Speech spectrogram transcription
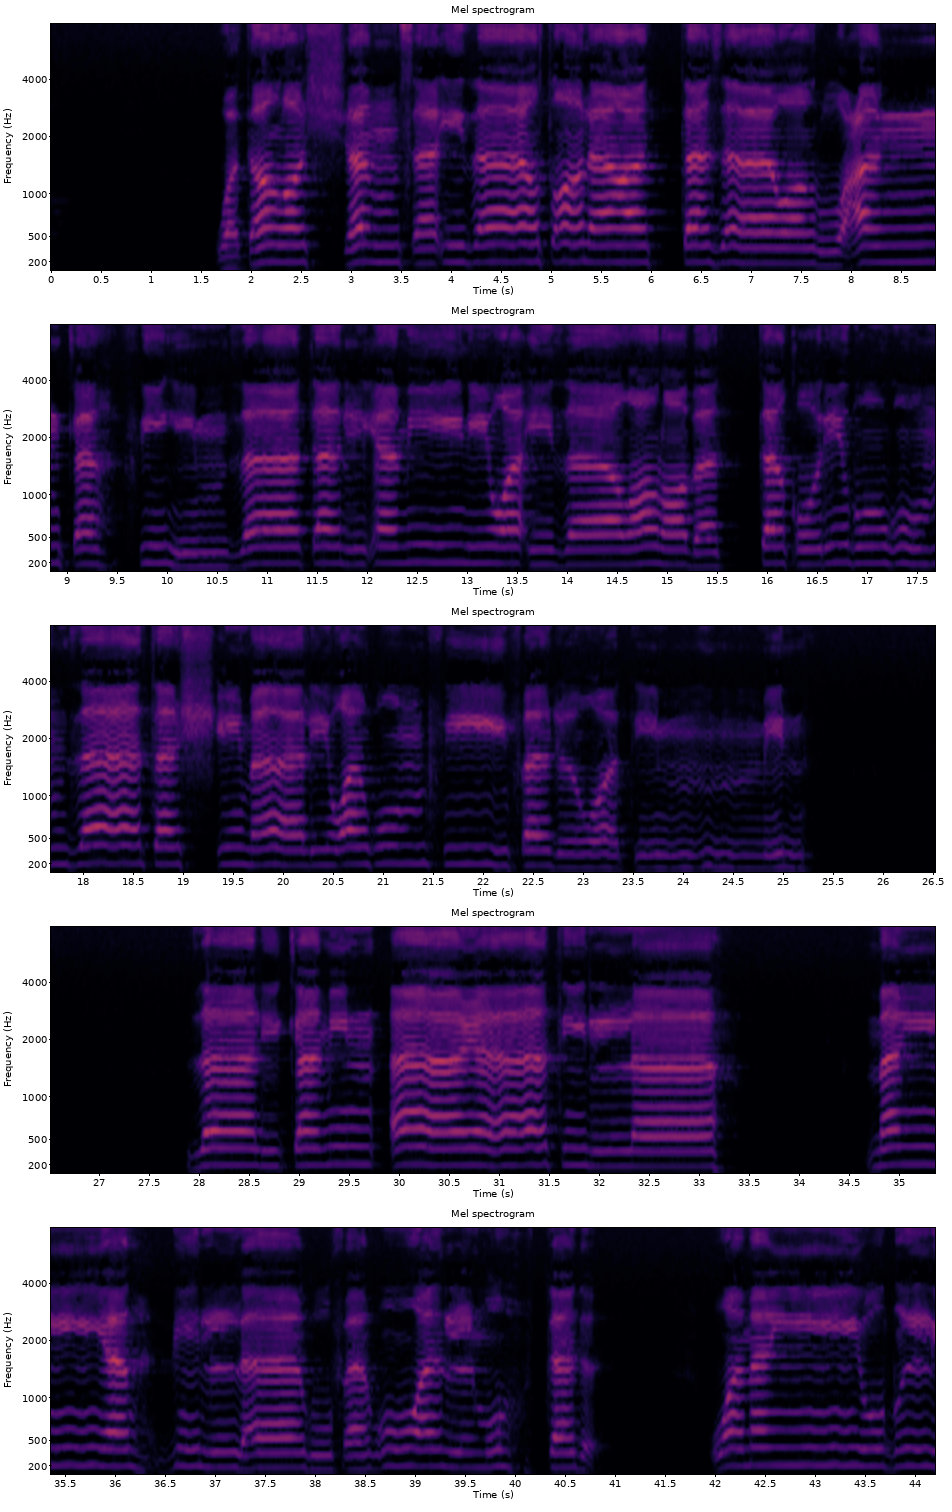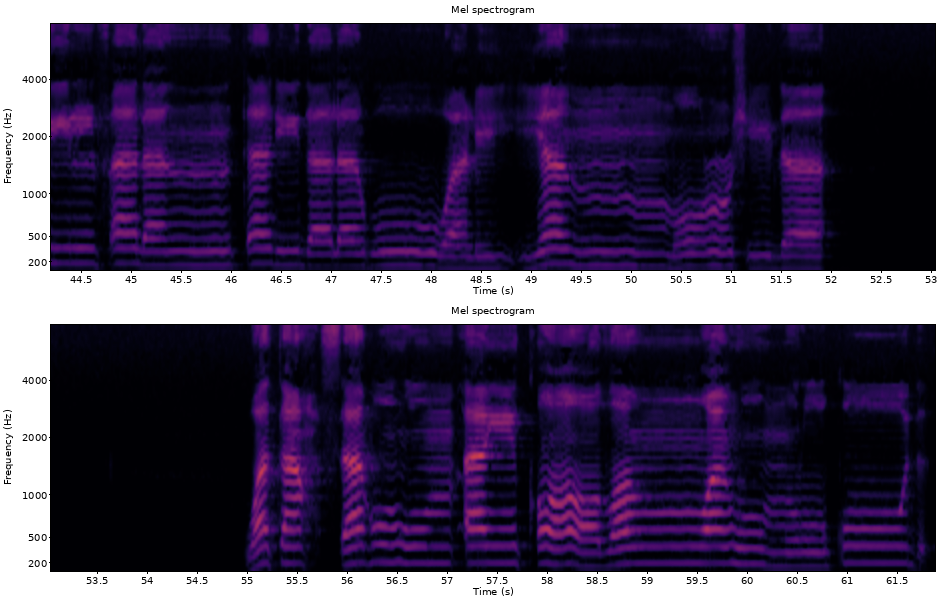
وترى الشمس إذا طلعت تزاور عن كهفهم ذات اليمين وإذا غربت تقرضهم ذات الشمال وهم في فجوة منه ذلك من آيات الله. من يهد الله فهو المهتد ومن يضلل فلن تجد له وليا مرشدا. وتحسبهم أيقاظا وهم رقود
